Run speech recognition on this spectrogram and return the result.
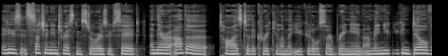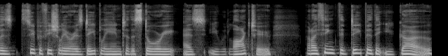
It is. It's such an interesting story, as we've said. And there are other ties to the curriculum that you could also bring in. I mean, you, you can delve as superficially or as deeply into the story as you would like to. But I think the deeper that you go,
